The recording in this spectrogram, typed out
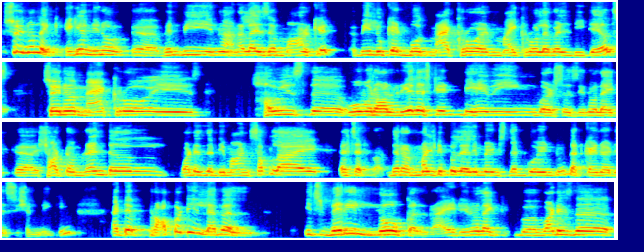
So, you know, like again, you know, uh, when we you know, analyze a market, we look at both macro and micro level details. So, you know, macro is how is the overall real estate behaving versus, you know, like uh, short term rental, what is the demand supply, etc. There are multiple elements that go into that kind of decision making. At a property level, it's very local, right? You know, like what is the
